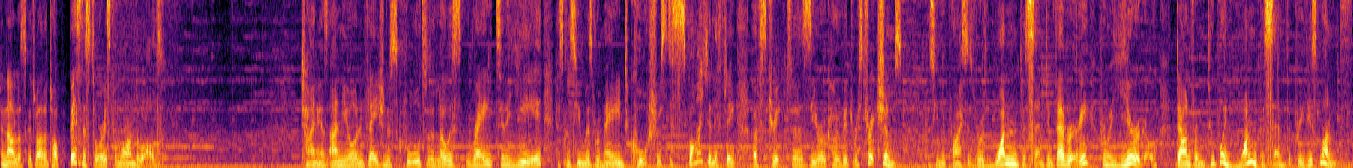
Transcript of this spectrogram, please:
And now let's get to other top business stories from around the world. China's annual inflation has cooled to the lowest rate in a year as consumers remained cautious despite a lifting of stricter zero COVID restrictions. Consumer prices rose 1% in February from a year ago, down from 2.1% the previous month.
